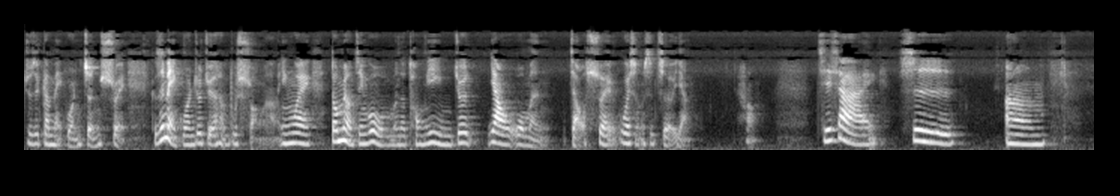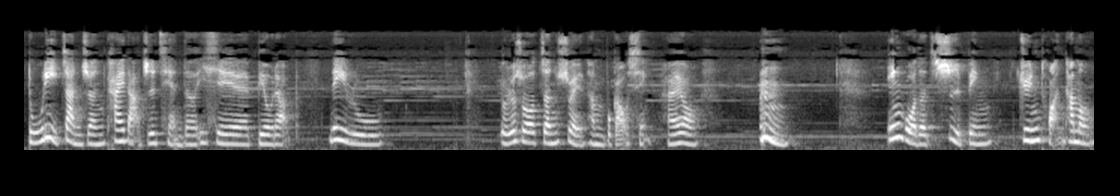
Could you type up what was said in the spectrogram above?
就是跟美国人征税。可是美国人就觉得很不爽啊，因为都没有经过我们的同意，你就要我们缴税，为什么是这样？好，接下来是嗯，独立战争开打之前的一些 build up，例如，我就说征税，他们不高兴，还有。英国的士兵军团，他们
